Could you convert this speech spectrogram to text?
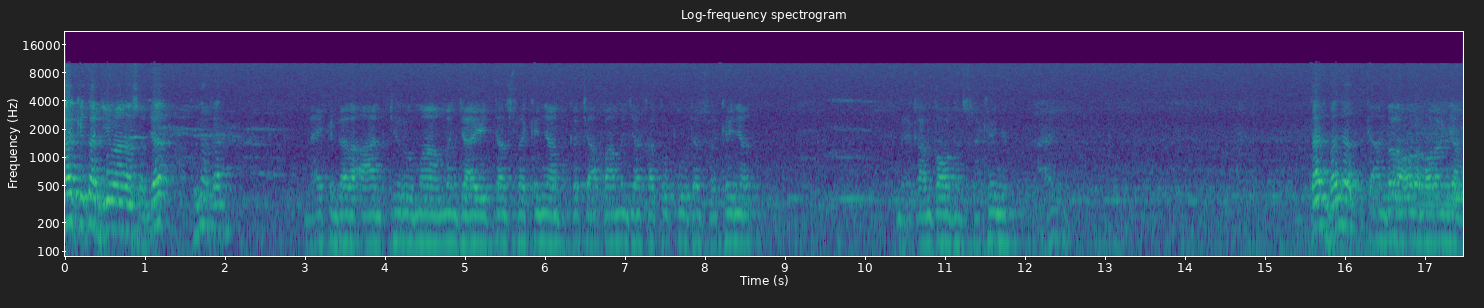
maka kita di mana saja gunakan. Naik kendaraan di rumah menjahit dan sebagainya bekerja apa menjaga toko dan sebagainya. Naik kantor dan sebagainya. Dan banyak ke antara orang-orang yang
